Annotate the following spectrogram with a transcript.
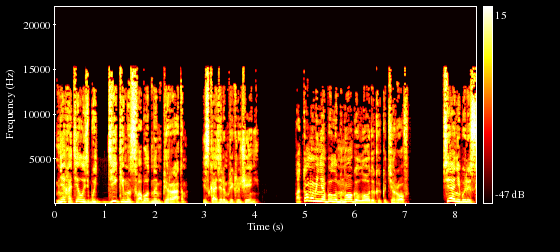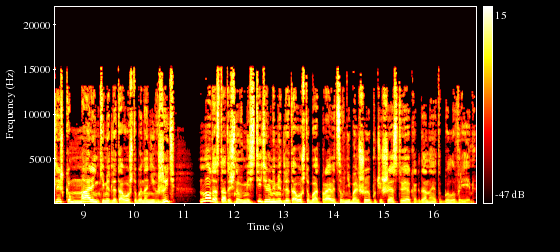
Мне хотелось быть диким и свободным пиратом, искателем приключений. Потом у меня было много лодок и катеров. Все они были слишком маленькими для того, чтобы на них жить, но достаточно вместительными для того, чтобы отправиться в небольшое путешествие, когда на это было время.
